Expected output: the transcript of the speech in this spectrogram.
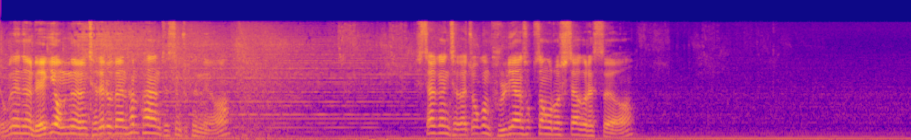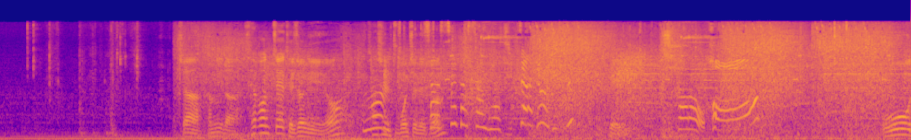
이번에는 렉이 없는 제대로 된 한판 됐으면 좋겠네요. 시작은 제가 조금 불리한 속성으로 시작을 했어요. 자 갑니다. 세 번째 대전이에요. 사실 두 번째 대전. 오케이. 오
